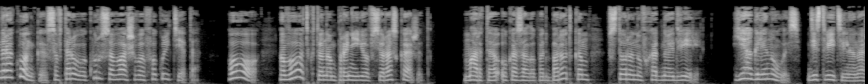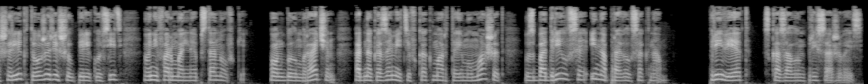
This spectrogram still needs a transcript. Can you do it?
«Драконка со второго курса вашего факультета». «О, вот кто нам про нее все расскажет». Марта указала подбородком в сторону входной двери. Я оглянулась. Действительно, наш Рик тоже решил перекусить в неформальной обстановке. Он был мрачен, однако, заметив, как Марта ему машет, взбодрился и направился к нам. «Привет», — сказал он, присаживаясь.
